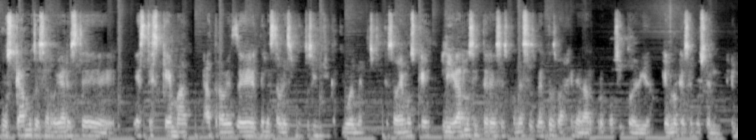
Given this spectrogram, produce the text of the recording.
buscamos desarrollar este, este esquema a través del establecimiento significativo de metas, porque sabemos que ligar los intereses con esas metas va a generar propósito de vida, que es lo que hacemos en, en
